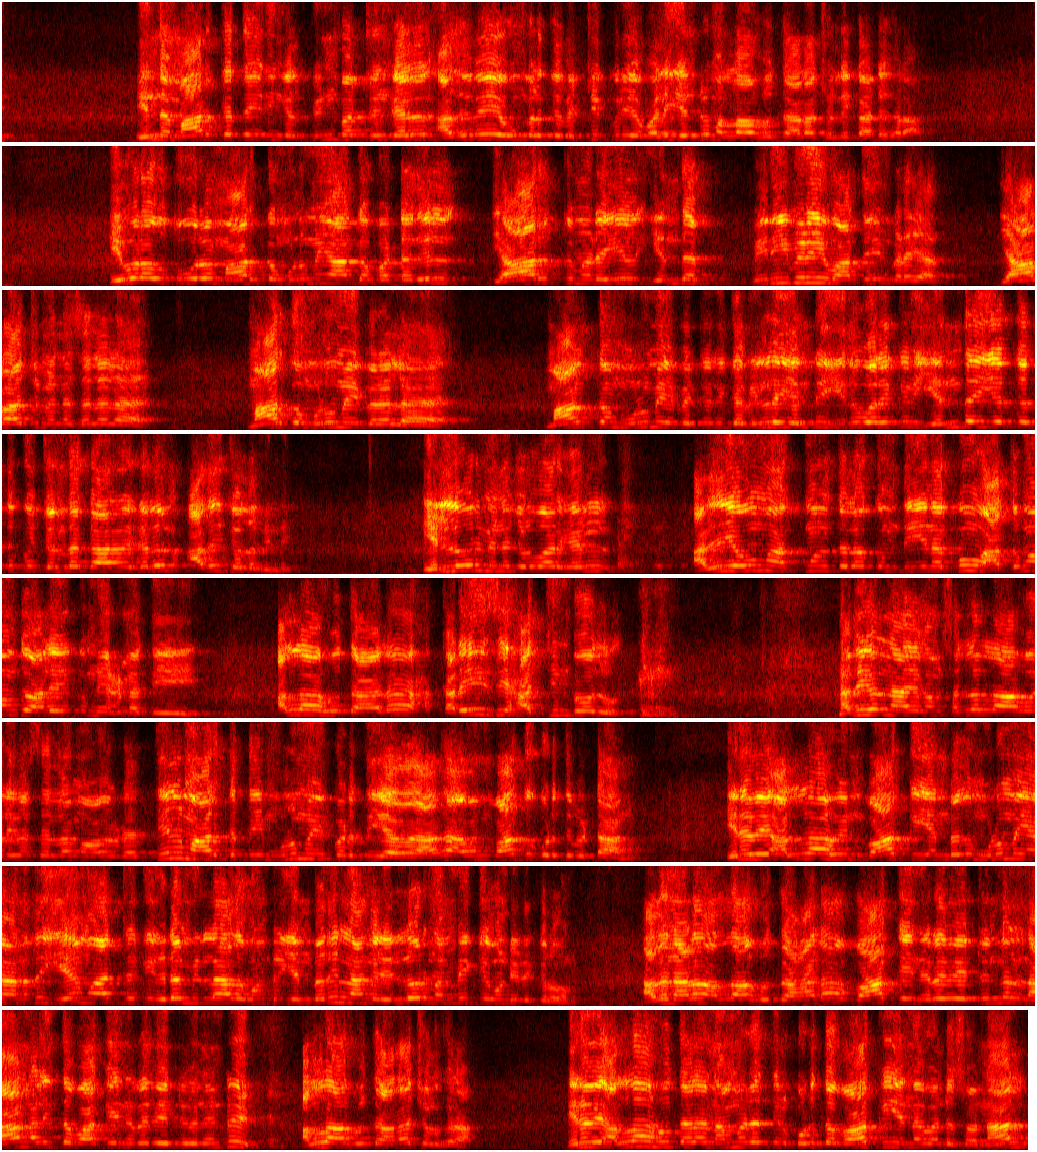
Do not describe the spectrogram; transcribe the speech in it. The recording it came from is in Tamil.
இந்த மார்க்கத்தை நீங்கள் பின்பற்றுங்கள் அதுவே உங்களுக்கு வெற்றிக்குரிய வழி என்றும் அல்லாஹு தாலா சொல்லி காட்டுகிறார் இவ்வளவு தூரம் மார்க்கம் முழுமையாக்கப்பட்டதில் யாருக்கும் இடையில் எந்த பிரிவினை வார்த்தையும் கிடையாது. யாராச்சும் என்ன சொல்லலை மார்க்கம் முழுமை பெறல. மார்க்கம் முழுமை பெற்றிருக்கவில்லை என்று இதுவரைக்கும் எந்த இயக்கத்துக்கு சொந்தக்காரர்களும் அதை சொல்லவில்லை. எல்லோரும் என்ன சொல்வார்கள்? அல்யவும் அக்மல் தலக்கும் தீனக்கும் அத்துமம் அலைக்கும் நியமதி அல்லாஹு தாலா கடைசி ஹஜ்ஜின் போது நபிகள் நாயகம் சல்லல்லாஹு அலி வசல்லம் அவரிடத்தில் மார்க்கத்தை முழுமைப்படுத்தியதாக அவன் வாக்கு கொடுத்து விட்டான். எனவே அல்லாஹுவின் வாக்கு என்பது முழுமையானது ஏமாற்றுக்கு இடமில்லாத ஒன்று என்பதில் நாங்கள் எல்லோரும் நம்பிக்கை கொண்டிருக்கிறோம். அதனால அல்லாஹு தாலா வாக்கை நிறைவேற்றுங்கள் நான் அளித்த வாக்கை நிறைவேற்றுவேன் என்று அல்லாஹு தாலா சொல்கிறான். எனவே அல்லாஹு தாலா நம்மிடத்தில் கொடுத்த வாக்கு என்னவென்று சொன்னால்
